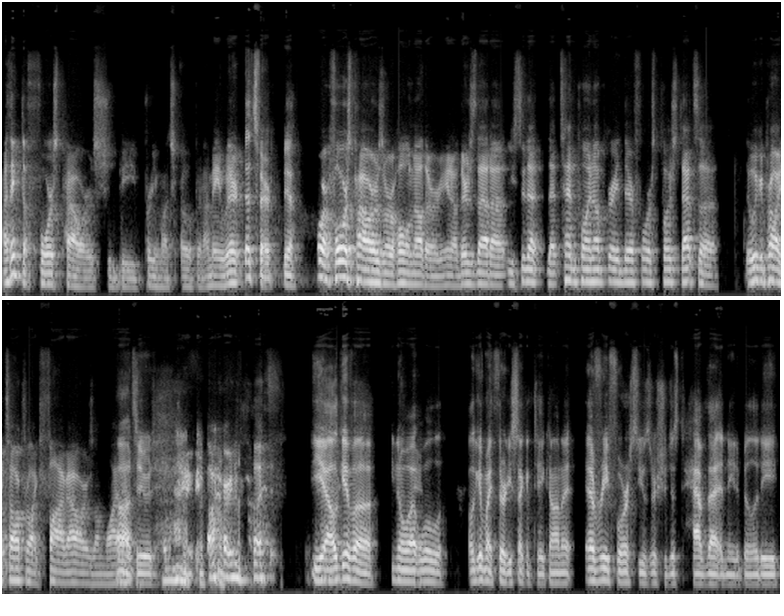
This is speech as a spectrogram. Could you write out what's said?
I think the force powers should be pretty much open. I mean, That's fair. Yeah. or force powers are a whole nother, you know, there's that uh you see that that 10 point upgrade there, force push. That's a we could probably talk for like five hours on why Oh, that's dude. hard, but Yeah, I'll give a. You know what? We'll. I'll give my 30 second take on it. Every Force user should just have that innate ability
